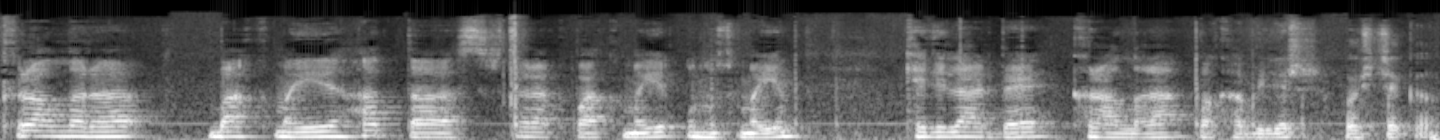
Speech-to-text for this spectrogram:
Krallara bakmayı hatta sırtarak bakmayı unutmayın. Kediler de krallara bakabilir. Hoşçakalın.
